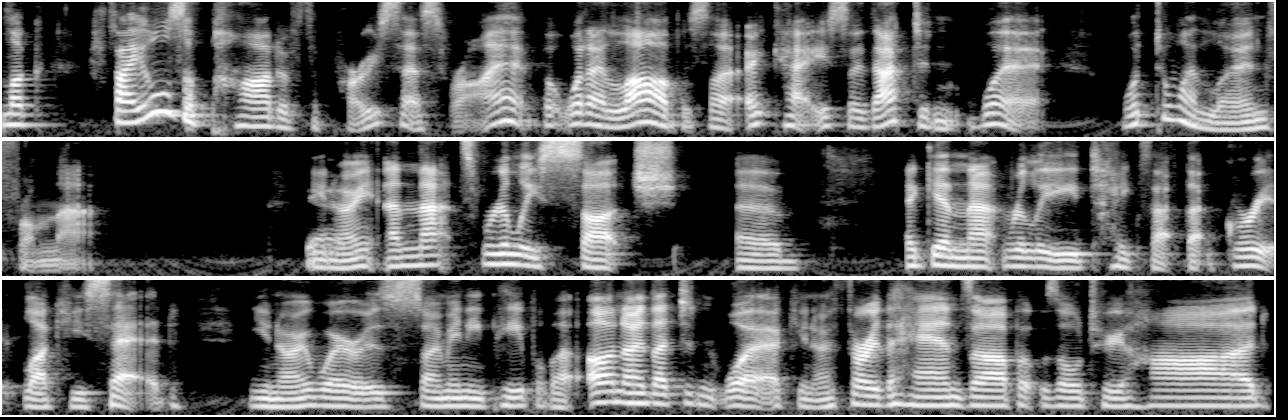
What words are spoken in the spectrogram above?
like fails are part of the process right? But what i love is like okay so that didn't work. What do i learn from that? You know and that's really such a again that really takes that that grit like you said you know whereas so many people that oh no that didn't work you know throw the hands up it was all too hard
